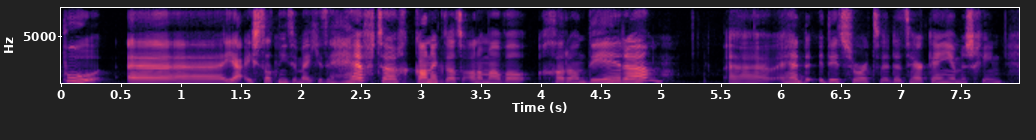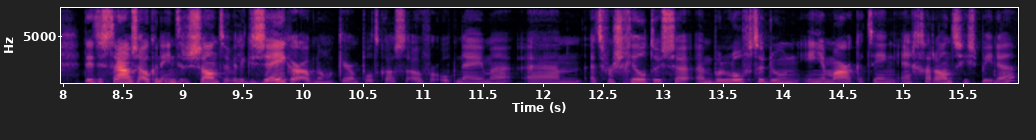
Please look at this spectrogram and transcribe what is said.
poeh, uh, ja, is dat niet een beetje te heftig? Kan ik dat allemaal wel garanderen? Uh, dit soort, dat herken je misschien. Dit is trouwens ook een interessante, wil ik zeker ook nog een keer een podcast over opnemen. Um, het verschil tussen een belofte doen in je marketing en garanties bieden.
